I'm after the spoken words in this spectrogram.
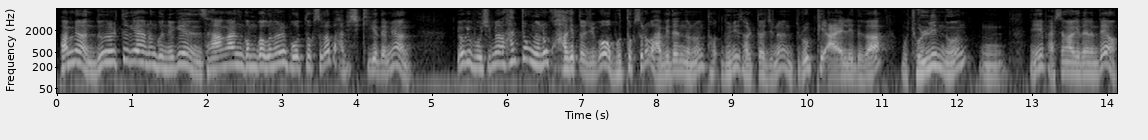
반면 눈을 뜨게 하는 근육인 상안 검거근을 보톡스가 마비시키게 되면 여기 보시면 한쪽 눈은 과하게 떠지고 보톡스로 마비된 눈은 더, 눈이 덜 떠지는 루피 아일리드가 뭐 졸린 눈이 발생하게 되는데요.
